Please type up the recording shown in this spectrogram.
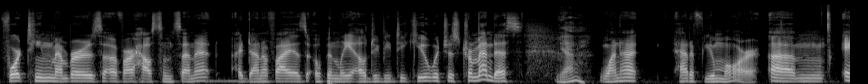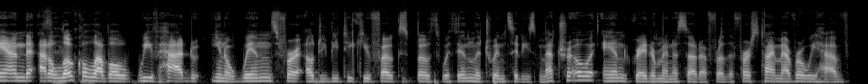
14 members of our House and Senate identify as openly LGBTQ, which is tremendous. Yeah. Why not add a few more? Um, and at a local level, we've had you know wins for LGBTQ folks both within the Twin Cities metro and Greater Minnesota. For the first time ever, we have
